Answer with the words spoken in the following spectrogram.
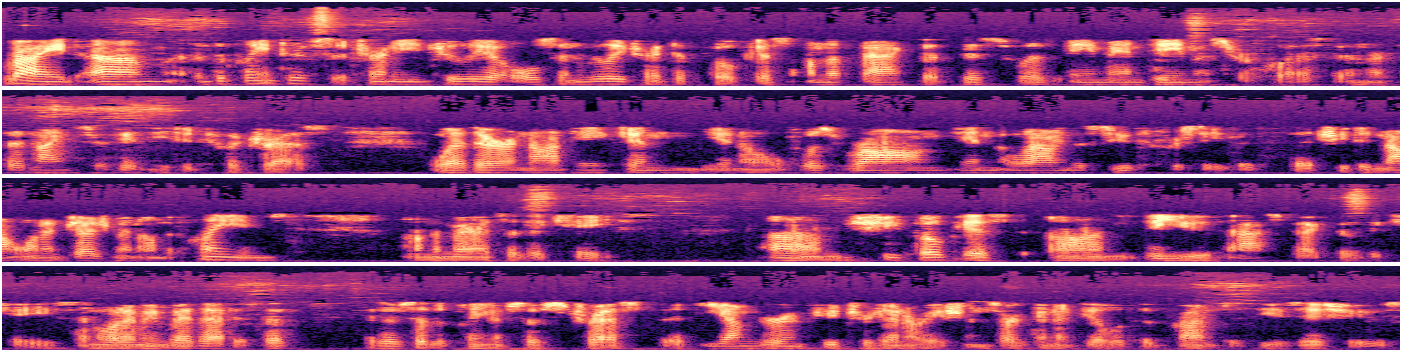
Right. Um, the plaintiff's attorney, Julia Olson, really tried to focus on the fact that this was a mandamus request and that the Ninth Circuit needed to address whether or not Aiken, you know, was wrong in allowing the suit to proceed. That she did not want a judgment on the claims, on the merits of the case. Um, she focused on the youth aspect of the case, and what I mean by that is that, as I said, the plaintiffs have stressed that younger and future generations are going to deal with the brunt of these issues.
